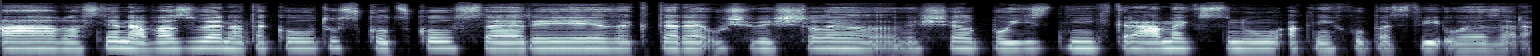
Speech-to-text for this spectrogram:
a vlastně navazuje na takovou tu skotskou sérii, ze které už vyšel, vyšel pojízdní krámek snů a knihkupectví u jezera.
